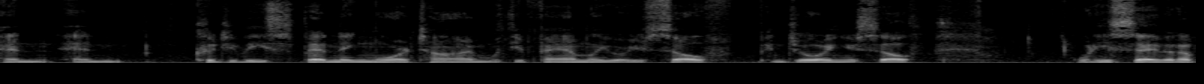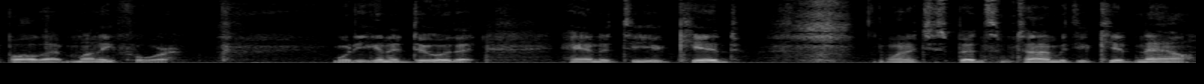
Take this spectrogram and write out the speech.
and and could you be spending more time with your family or yourself, enjoying yourself? What are you saving up all that money for? What are you going to do with it? Hand it to your kid? Why don't you spend some time with your kid now?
